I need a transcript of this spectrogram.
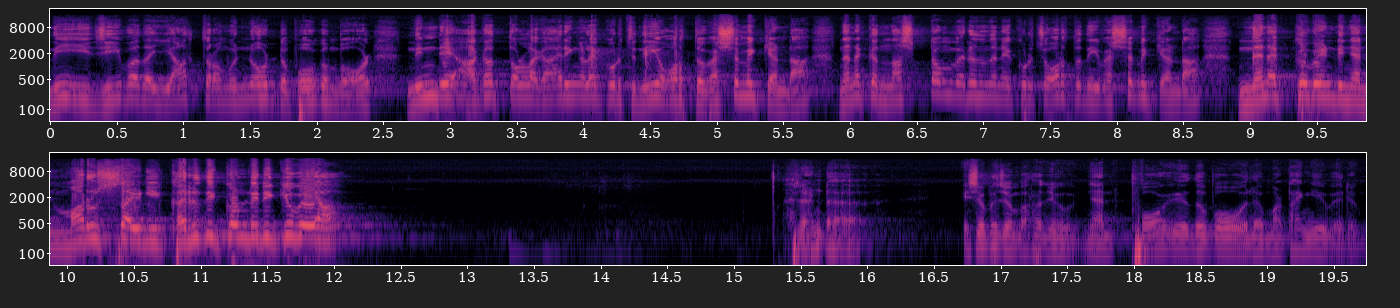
നീ ഈ ജീവിത യാത്ര മുന്നോട്ട് പോകുമ്പോൾ നിന്റെ അകത്തുള്ള കാര്യങ്ങളെക്കുറിച്ച് നീ ഓർത്ത് വിഷമിക്കേണ്ട. നിനക്ക് നഷ്ടം വരുന്നതിനെക്കുറിച്ച് ഓർത്ത് നീ വിഷമിക്കേണ്ട. നിനക്ക് വേണ്ടി ഞാൻ മറു സൈഡിൽ കരുതിക്കൊണ്ടിരിക്കുകയാ. രണ്ട് യേശുപ്പച്ചൻ പറഞ്ഞു ഞാൻ പോയതുപോലെ മടങ്ങി വരും.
